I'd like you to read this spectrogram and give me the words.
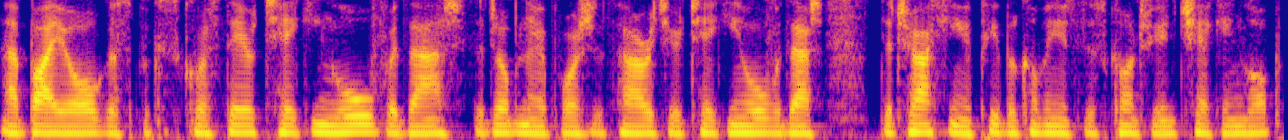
uh, by August because, of course, they're taking over that. The Dublin Airport Authority are taking over that, the tracking of people coming into this country and checking up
